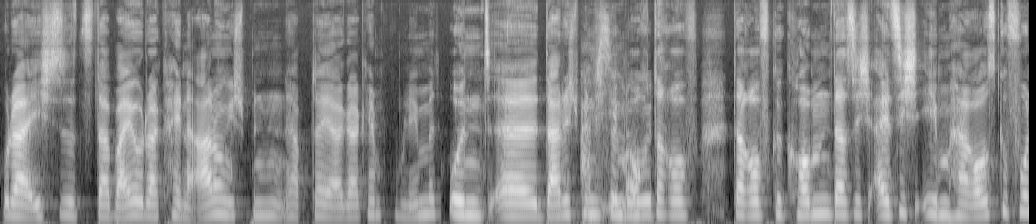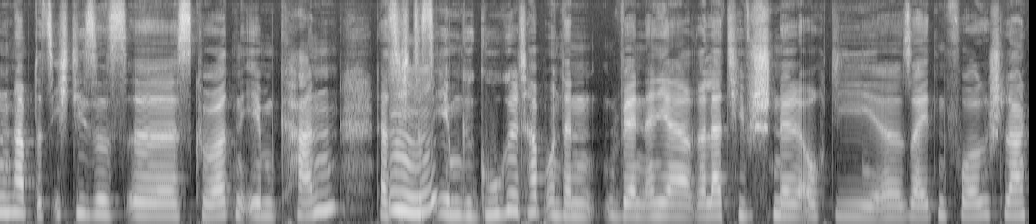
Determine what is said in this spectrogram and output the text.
oder ich sitze dabei oder keine Ahnung, ich bin, habe da ja gar kein Problem mit und äh, dadurch bin ich eben auch Absolut. darauf, darauf gekommen, dass ich, als ich eben herausgefunden habe, dass ich dieses äh, Squirten eben kann, dass ich Mhm. das eben gegoogelt habe und dann werden dann ja relativ schnell auch die äh, Seiten vorgeschlagen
